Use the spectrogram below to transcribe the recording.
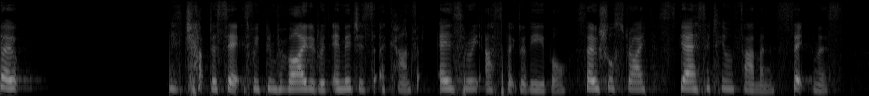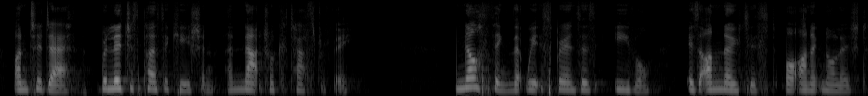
So, in chapter 6, we've been provided with images that account for every aspect of evil social strife, scarcity and famine, sickness unto death, religious persecution, and natural catastrophe. Nothing that we experience as evil is unnoticed or unacknowledged.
